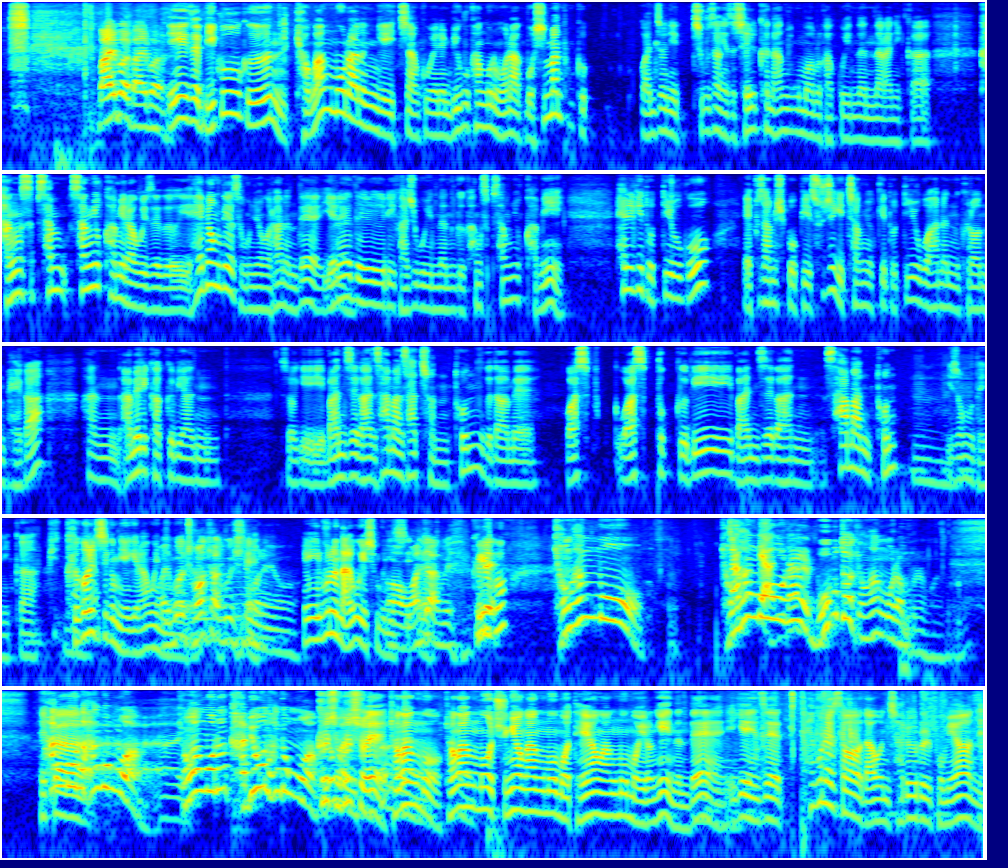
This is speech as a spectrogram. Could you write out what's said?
말벌 말벌. 이게 이제 미국은 경항모라는 게 있지 않고 왜냐면 미국 항모는 워낙 뭐 10만 톤급 완전히 지구상에서 제일 큰 항공모함을 갖고 있는 나라니까 강습 삼, 상륙함이라고 이제 그 해병대에서 운영을 하는데 얘네들이 가지고 있는 그 강습 상륙함이 헬기도 띄우고 F-35B 수직 이착륙기도 띄우고 하는 그런 배가 한 아메리카급이 한 저기 만재가 한 4만 4천 톤 그 다음에 와스프 와스프급이 만재가 한 4만 톤이 정도 되니까 그걸 지금 얘기를 하고 아, 있는 이건 거예요. 정확히 알고 계시는 네. 거네요. 이분은 알고 계신 분이지. 어, 완전 네. 알고 계시는. 그리고 경항모 경항모를 뭐부터 경항모라 부르는 거예요? 그러니까 항모는 항공모함, 경항모는 가벼운 항공모함. 그렇죠, 그렇죠. 예. 경항모, 네. 경항모, 중형 항모, 뭐 대형 항모 뭐 이런 게 있는데 이게 이제 해군에서 나온 자료를 보면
